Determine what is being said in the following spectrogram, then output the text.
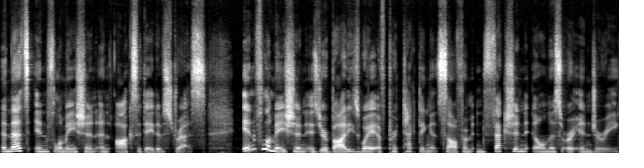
and that's inflammation and oxidative stress. Inflammation is your body's way of protecting itself from infection, illness, or injury.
